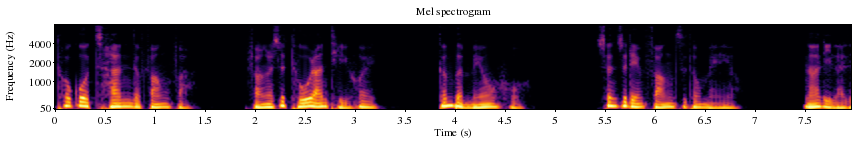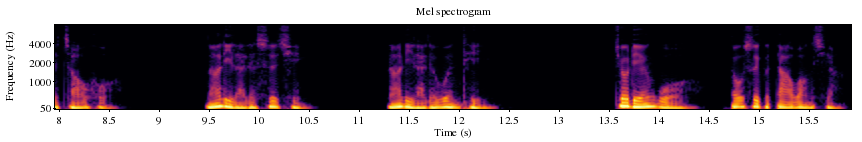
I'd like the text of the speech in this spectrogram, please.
透过参的方法，反而是突然体会，根本没有火，甚至连房子都没有，哪里来的着火？哪里来的事情？哪里来的问题？就连我都是个大妄想，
